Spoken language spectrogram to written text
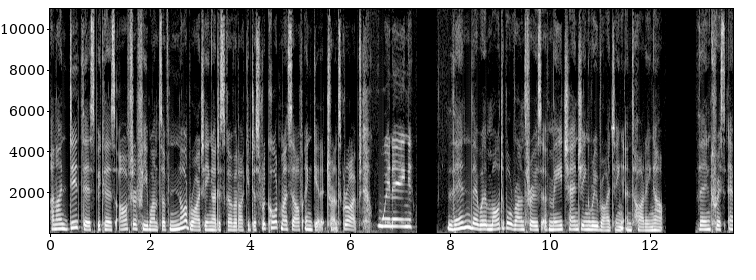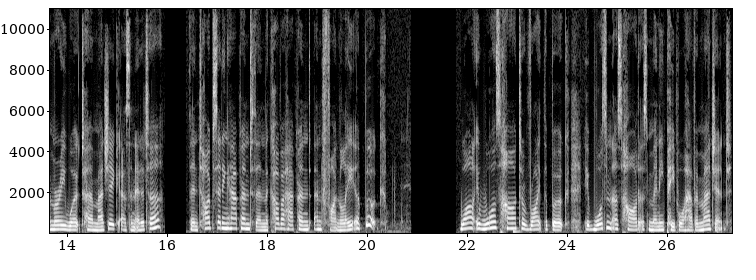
And I did this because after a few months of not writing, I discovered I could just record myself and get it transcribed. Winning! Then there were multiple run throughs of me changing, rewriting, and tidying up. Then Chris Emery worked her magic as an editor. Then typesetting happened, then the cover happened, and finally a book. While it was hard to write the book, it wasn't as hard as many people have imagined.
